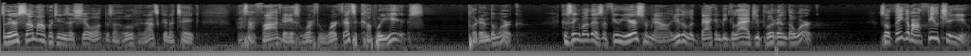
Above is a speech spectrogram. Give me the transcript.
So there are some opportunities that show up. It's like, oh, that's going to take, that's not five days worth of work. That's a couple years. Put in the work. Because think about this a few years from now, you're going to look back and be glad you put in the work. So think about future you.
